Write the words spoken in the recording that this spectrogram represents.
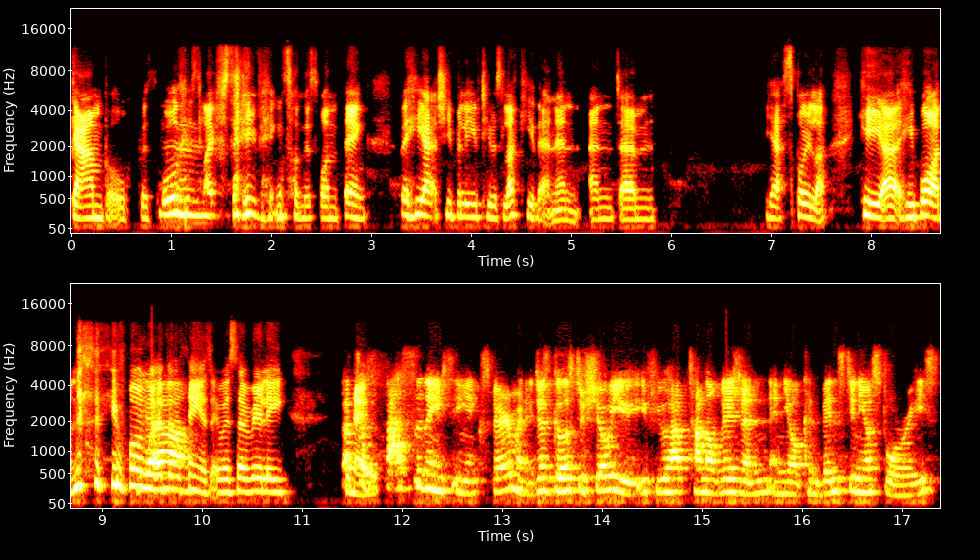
gamble with all mm. his life savings on this one thing. But he actually believed he was lucky then, and and um, yeah, spoiler, he uh, he won. he won yeah. whatever the thing is. It was a really that's you know, a fascinating experiment. It just goes to show you if you have tunnel vision and you're convinced in your stories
